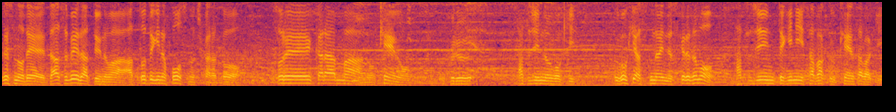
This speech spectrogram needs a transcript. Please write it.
ですのでダース・ベイダーっていうのは圧倒的なフォースの力とそれからまああの剣を振る達人の動き動きは少ないんですけれども達人的にさばく剣さばき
